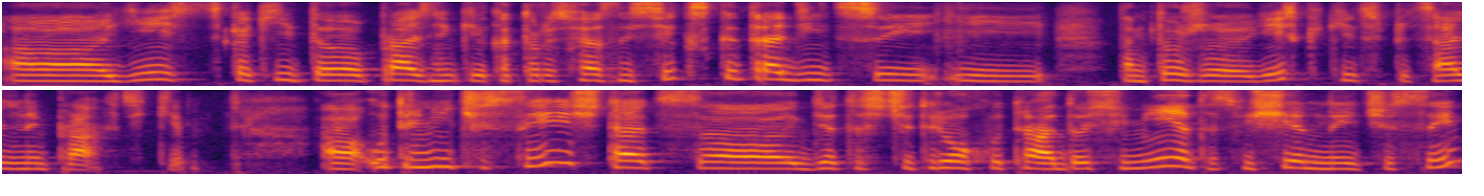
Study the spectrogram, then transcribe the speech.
А, есть какие-то праздники, которые связаны с сикской традицией, и там тоже есть какие-то специальные практики. А, утренние часы считаются где-то с 4 утра до 7, это священные часы,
